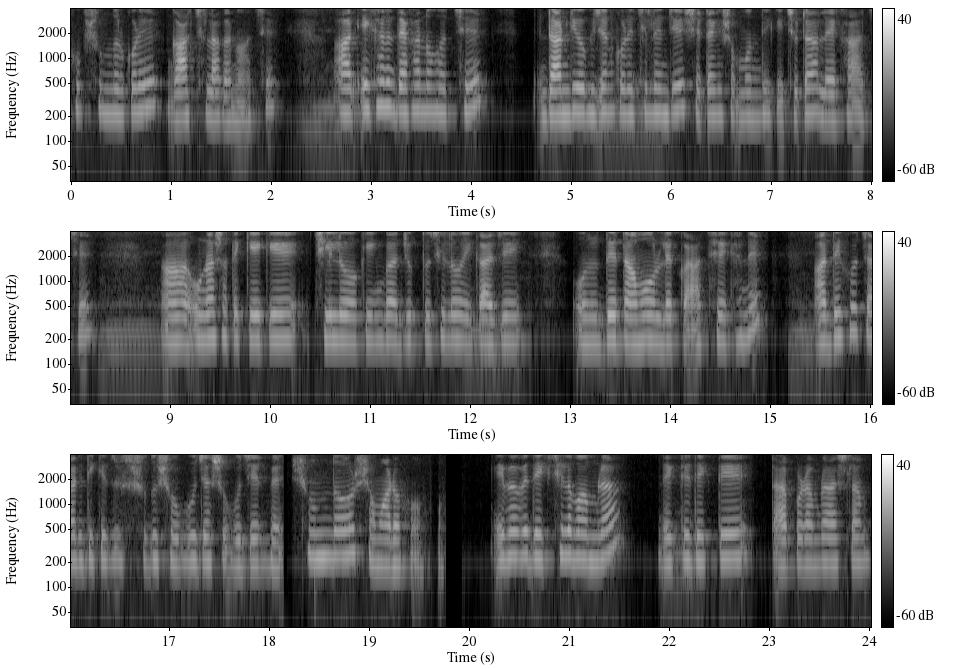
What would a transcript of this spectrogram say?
খুব সুন্দর করে গাছ লাগানো আছে। আর এখানে দেখানো হচ্ছে, ডান্ডি অভিযান করেছিলেন যে সেটাকে সম্বন্ধে কিছুটা লেখা আছে। ওনার সাথে কে কে ছিল কিংবা যুক্ত ছিল এই কাজে, ওদের নামও উল্লেখ আছে এখানে। আর দেখো চারিদিকে শুধু সবুজ আর সবুজের সুন্দর সমারোহ। এভাবে দেখছিলাম আমরা, দেখতে দেখতে তারপর আমরা আসলাম।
